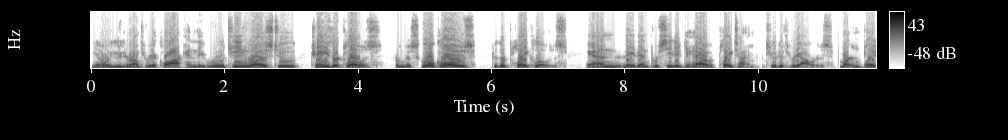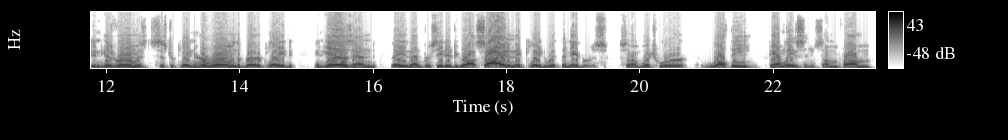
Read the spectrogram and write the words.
you know, usually around 3 o'clock, and the routine was to change their clothes from their school clothes to their play clothes. And they then proceeded to have playtime, two to three hours. Martin played in his room, his sister played in her room, and the brother played in his, and they then proceeded to go outside and they played with the neighbors, some of which were wealthy families and some from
